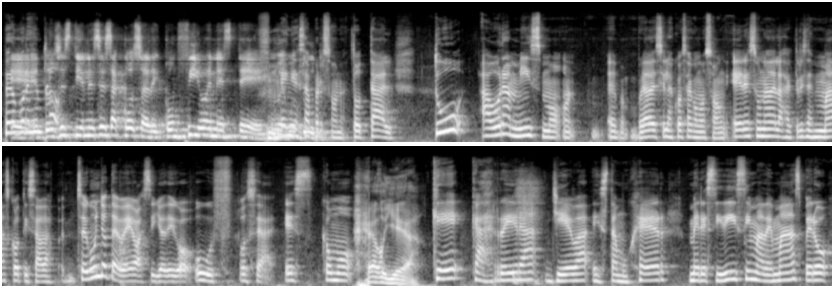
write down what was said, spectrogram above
pero por eh, ejemplo... Entonces tienes esa cosa de confío en este... Nuevo en esa persona, total. Tú ahora mismo, eh, voy a decir las cosas como son, eres una de las actrices más cotizadas. Según yo te veo así, yo digo, uff, o sea, es como... Hell yeah. ¿Qué carrera lleva esta mujer? Merecidísima además, pero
